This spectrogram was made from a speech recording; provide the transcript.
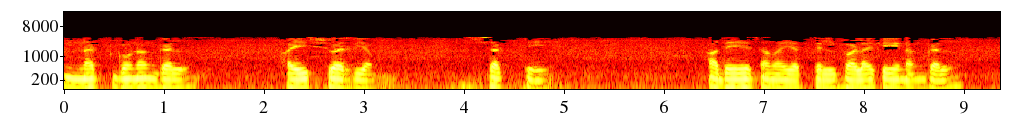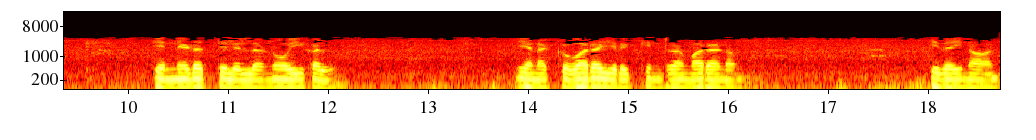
நற்குணங்கள் ஐஸ்வர்யம் சக்தி அதே சமயத்தில் பலகீனங்கள் என்னிடத்திலுள்ள நோய்கள் எனக்கு வர இருக்கின்ற மரணம். இதை நான்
